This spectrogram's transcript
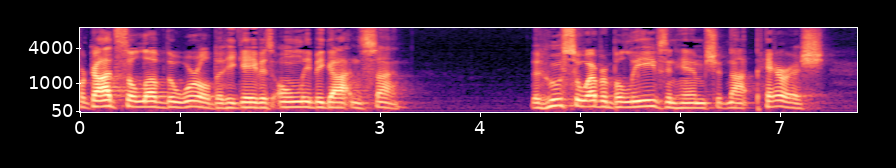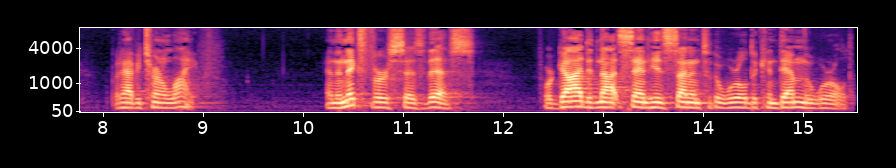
For God so loved the world that he gave his only begotten son that whosoever believes in him should not perish but have eternal life. And the next verse says this, for God did not send his son into the world to condemn the world,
